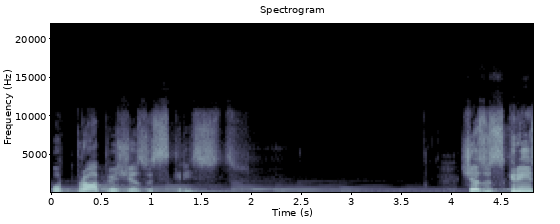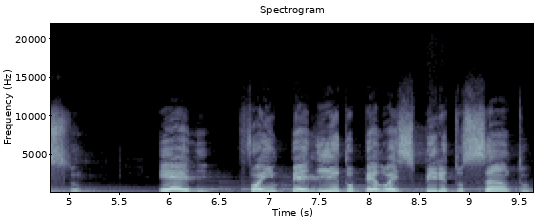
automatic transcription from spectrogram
o próprio Jesus Cristo. Jesus Cristo, ele foi impelido pelo Espírito Santo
